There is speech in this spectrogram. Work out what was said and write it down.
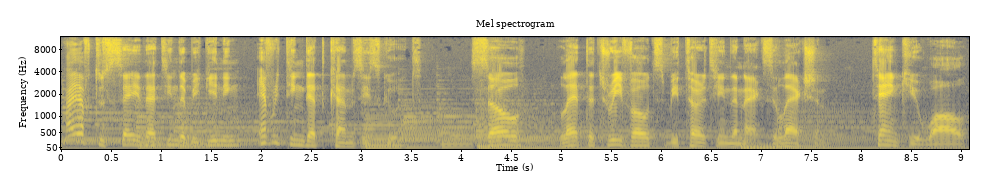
I have to say that in the beginning, everything that comes is good. So, let the three votes be 30 in the next election. Thank you all.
